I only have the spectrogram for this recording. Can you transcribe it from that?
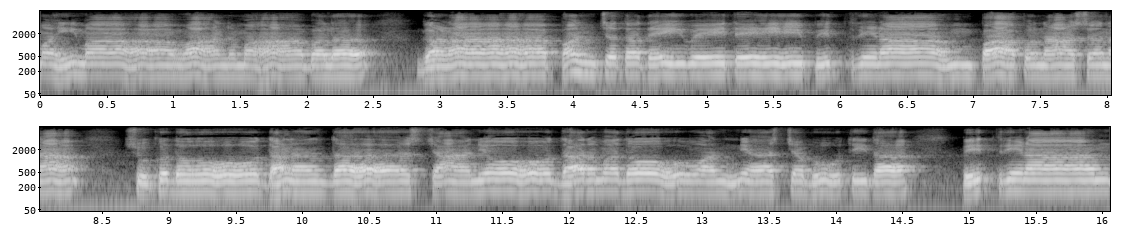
महिमावान् महाबल गणा पञ्च तथैवेते पितॄणां पापनाशना सुखदो धनदश्चान्यो धर्मदोऽन्यश्च भूतिद पितॄणां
